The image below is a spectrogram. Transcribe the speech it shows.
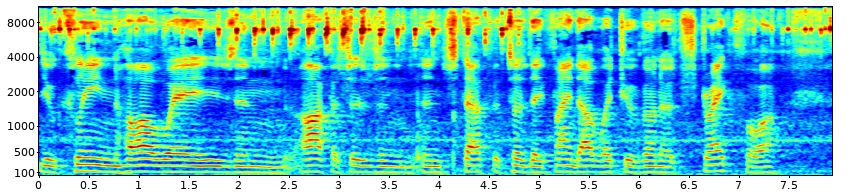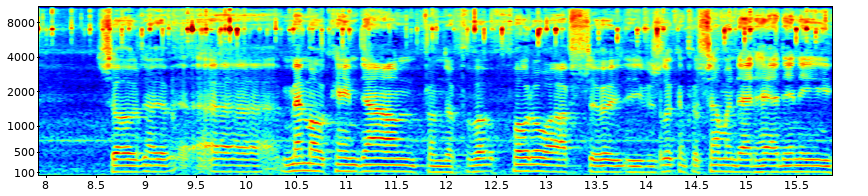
you clean hallways and offices and, and stuff until they find out what you're going to strike for. So the uh, memo came down from the pho- photo officer. He was looking for someone that had any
